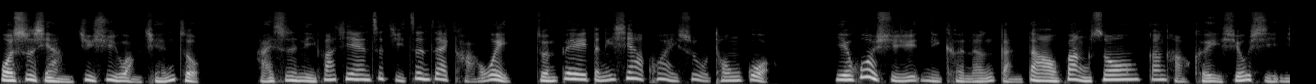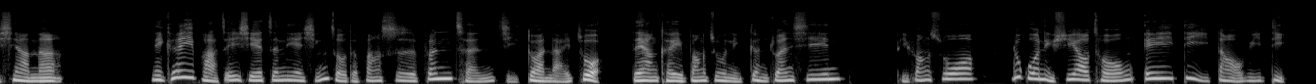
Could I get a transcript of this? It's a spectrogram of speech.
或是想继续往前走。还是你发现自己正在卡位，准备等一下快速通过，也或许你可能感到放松，刚好可以休息一下呢。你可以把这些正念行走的方式分成几段来做，这样可以帮助你更专心。比方说，如果你需要从 A 地到 V 地，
